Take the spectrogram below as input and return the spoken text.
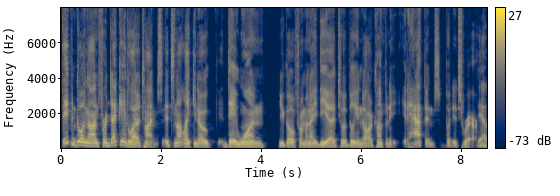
they've been going on for a decade a lot of times. It's not like, you know, day one, you go from an idea to a billion dollar company. It happens, but it's rare. Yeah.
